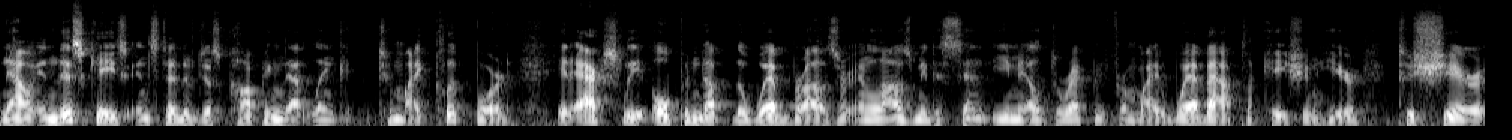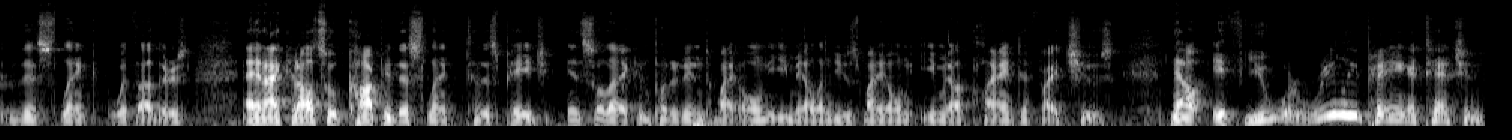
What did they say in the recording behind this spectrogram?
Now, in this case, instead of just copying that link to my clipboard, it actually opened up the web browser and allows me to send email directly from my web application here to share this link with others. And I can also copy this link to this page so that I can put it into my own email and use my own email client if I choose. Now, if you were really paying attention,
